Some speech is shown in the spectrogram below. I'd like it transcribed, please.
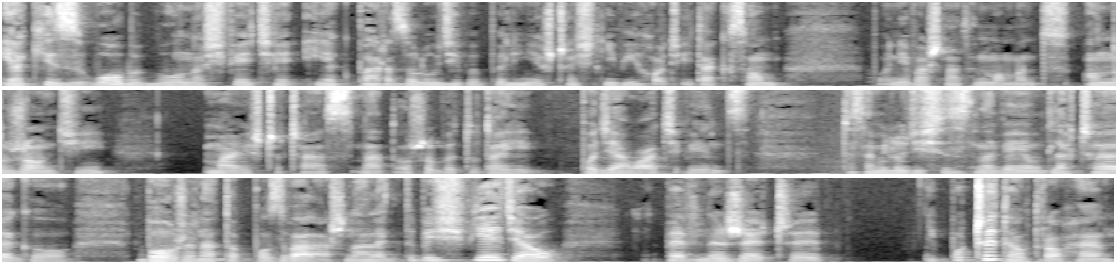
jakie zło by było na świecie i jak bardzo ludzie by byli nieszczęśliwi, choć i tak są, ponieważ na ten moment on rządzi, ma jeszcze czas na to, żeby tutaj podziałać, więc czasami ludzie się zastanawiają, dlaczego Boże na to pozwalasz. No ale gdybyś wiedział pewne rzeczy i poczytał trochę,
